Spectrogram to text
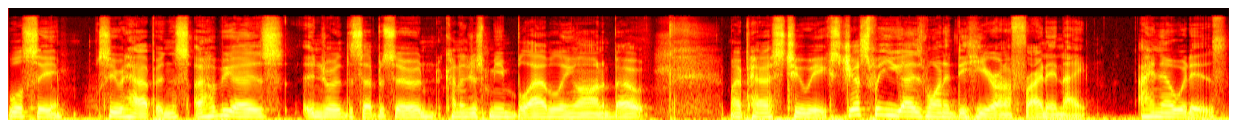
We'll see. We'll see what happens. I hope you guys enjoyed this episode. Kind of just me blabbling on about my past two weeks. Just what you guys wanted to hear on a Friday night. I know it is.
